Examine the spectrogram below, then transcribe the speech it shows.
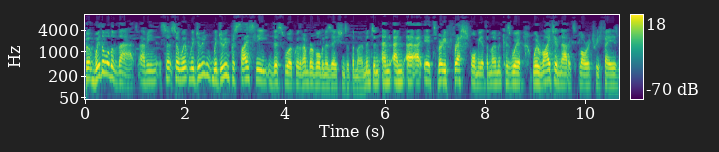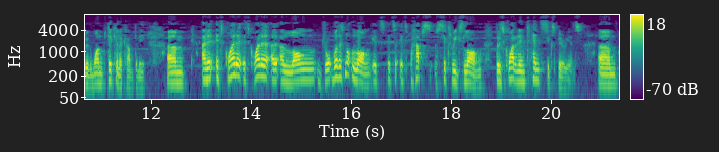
but with all of that, I mean, so, so we're, we're, doing, we're doing precisely this work with a number of organizations at the moment, and, and, and uh, it's very fresh for me at the moment because we're, we're right in that exploratory phase with one particular company. Um, and it, it's quite a, it's quite a, a, long draw. Well, it's not long. It's, it's, it's perhaps six weeks long, but it's quite an intense experience. Um,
